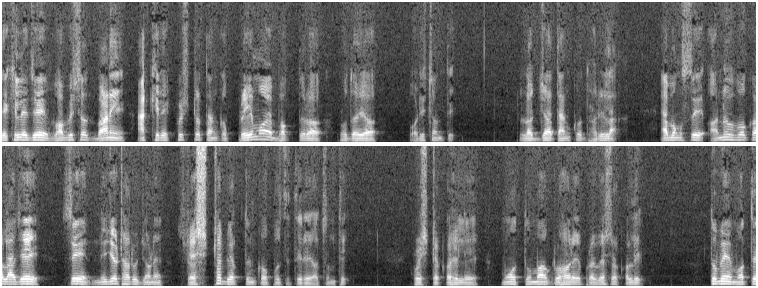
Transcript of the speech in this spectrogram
ଦେଖିଲେ ଯେ ଭବିଷ୍ୟତ ବାଣୀ ଆଖିରେ ଖ୍ରୀଷ୍ଟ ତାଙ୍କ ପ୍ରେମ ଭକ୍ତିର ହୃଦୟ ପଢ଼ିଛନ୍ତି ଲଜ୍ଜା ତାଙ୍କୁ ଧରିଲା ଏବଂ ସେ ଅନୁଭବ କଲା ଯେ ସେ ନିଜଠାରୁ ଜଣେ ଶ୍ରେଷ୍ଠ ବ୍ୟକ୍ତିଙ୍କ ଉପସ୍ଥିତିରେ ଅଛନ୍ତି। ଖ୍ରୀଷ୍ଟ କହିଲେ ମୁଁ ତୁମ ଗୃହରେ ପ୍ରବେଶ କଲି। ତୁମେ ମୋତେ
